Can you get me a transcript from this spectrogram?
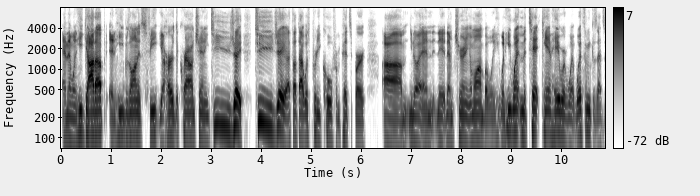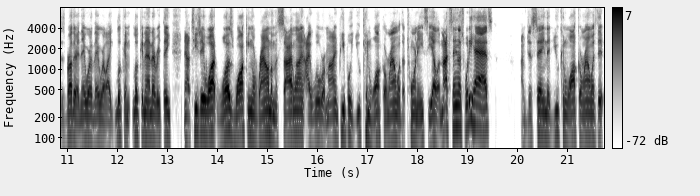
And then when he got up and he was on his feet, you heard the crowd chanting TJ, TJ. I thought that was pretty cool from Pittsburgh. Um, you know, and they, them cheering him on. But when he, when he went in the tit, Cam Hayward went with him because that's his brother, and they were they were like looking looking at everything. Now TJ Watt was walking around on the sideline. I will remind people you can walk around with a torn ACL. I'm not saying that's what he has. I'm just saying that you can walk around with it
